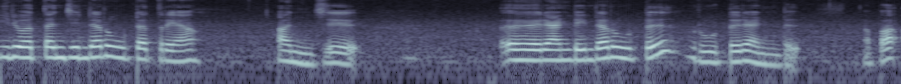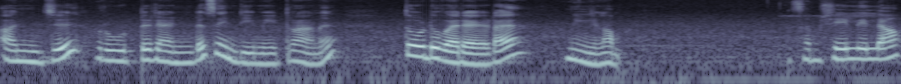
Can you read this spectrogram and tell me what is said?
ഇരുപത്തഞ്ചിന്റെ റൂട്ട് എത്രയാ? അഞ്ച്. രണ്ടിന്റെ റൂട്ട് റൂട്ട് രണ്ട്. അപ്പോൾ അഞ്ച് റൂട്ട് രണ്ട് സെന്റിമീറ്റർ ആണ് തൊടുവരയുടെ നീളം. സംശയമില്ല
